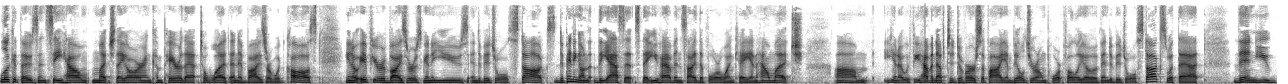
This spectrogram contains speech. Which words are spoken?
look at those and see how much they are and compare that to what an advisor would cost. You know, if your advisor is going to use individual stocks, depending on the assets that you have inside the 401k and how much. Um, you know, if you have enough to diversify and build your own portfolio of individual stocks with that, then you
